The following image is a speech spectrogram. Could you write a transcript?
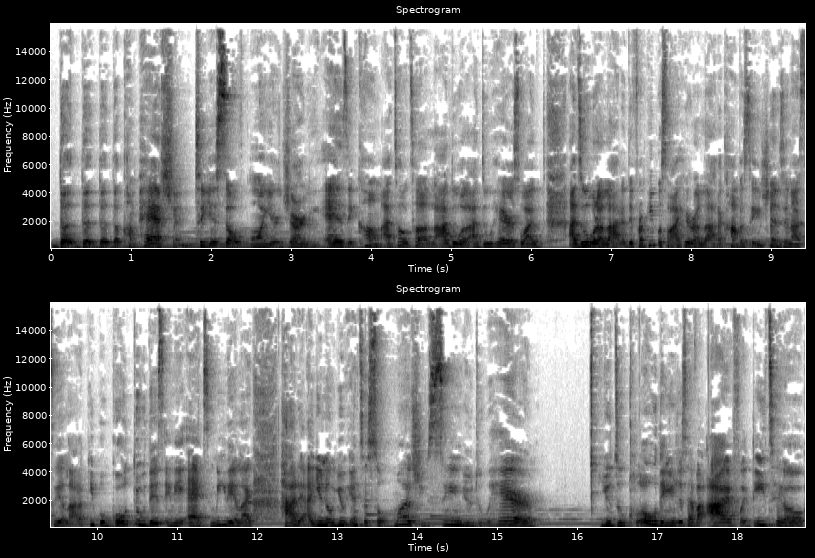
the, the the the compassion to yourself on your journey as it come. I talk to a lot. I do I do hair, so I I do it with a lot of different people. So I hear a lot of conversations, and I see a lot of people go through this, and they ask me, they're like, "How did you know you enter so much? You sing, you do hair." You do clothing you just have an eye for detail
